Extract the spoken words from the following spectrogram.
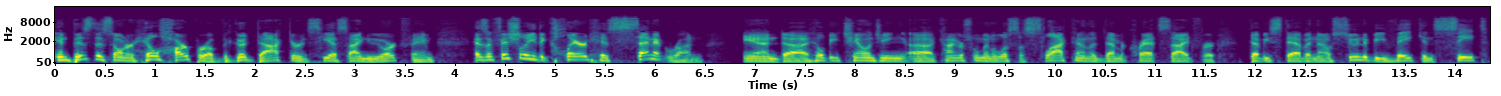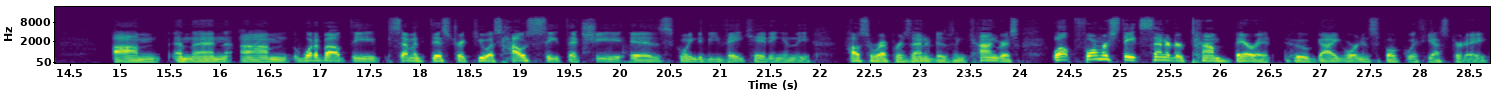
and business owner Hill Harper of The Good Doctor and CSI New York fame has officially declared his Senate run, and uh, he'll be challenging uh, Congresswoman Elissa Slotkin on the Democrat side for Debbie Stabenow now soon to be vacant seat. Um, and then um, what about the 7th District U.S. House seat that she is going to be vacating in the House of Representatives in Congress? Well, former state Senator Tom Barrett, who Guy Gordon spoke with yesterday,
